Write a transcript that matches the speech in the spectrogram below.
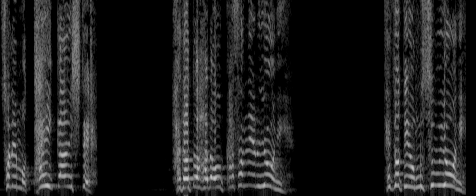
それも体感して、肌と肌を重ねるように、手と手を結ぶように、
